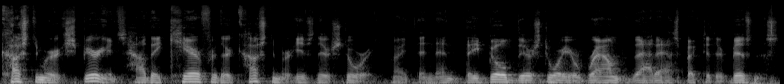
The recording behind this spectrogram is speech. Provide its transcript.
customer experience, how they care for their customer, is their story, right? And and they build their story around that aspect of their business.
